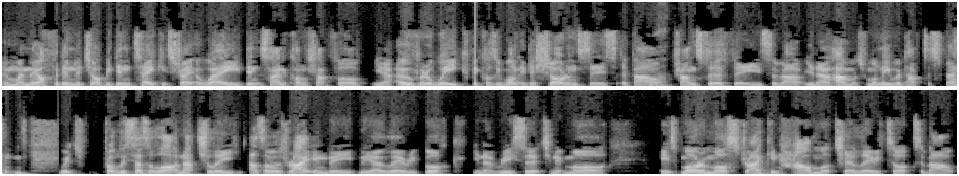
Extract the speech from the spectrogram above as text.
And when they offered him the job, he didn't take it straight away. He didn't sign a contract for, you know, over a week because he wanted assurances about oh. transfer fees, about, you know, how much money he would have to spend, which probably says a lot. And actually, as I was writing the, the O'Leary book, you know, researching it more, it's more and more striking how much O'Leary talks about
